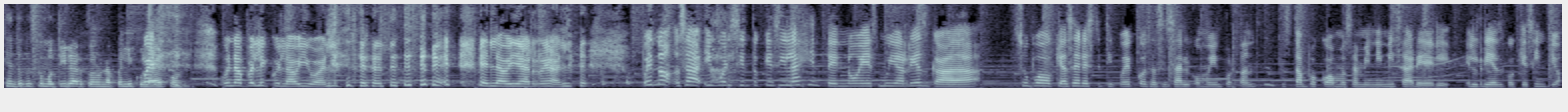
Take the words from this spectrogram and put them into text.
siento que es como tirar con una película Pues- de fondo. una película viva, literal, en la vida real. Pues no, o sea, igual siento que si la gente no es muy arriesgada, supongo que hacer este tipo de cosas es algo muy importante, entonces tampoco vamos a minimizar el, el riesgo que sintió.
